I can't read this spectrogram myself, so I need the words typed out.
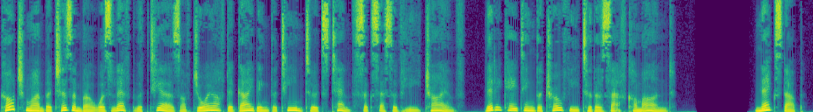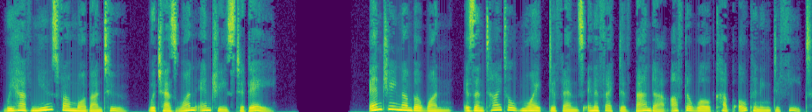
Coach Mwamba Chizimba was left with tears of joy after guiding the team to its 10th successive league triumph dedicating the trophy to the ZAF command. Next up, we have news from Mwebantu, which has one entries today. Entry number 1 is entitled Mwape defends ineffective Banda after World Cup opening defeat.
